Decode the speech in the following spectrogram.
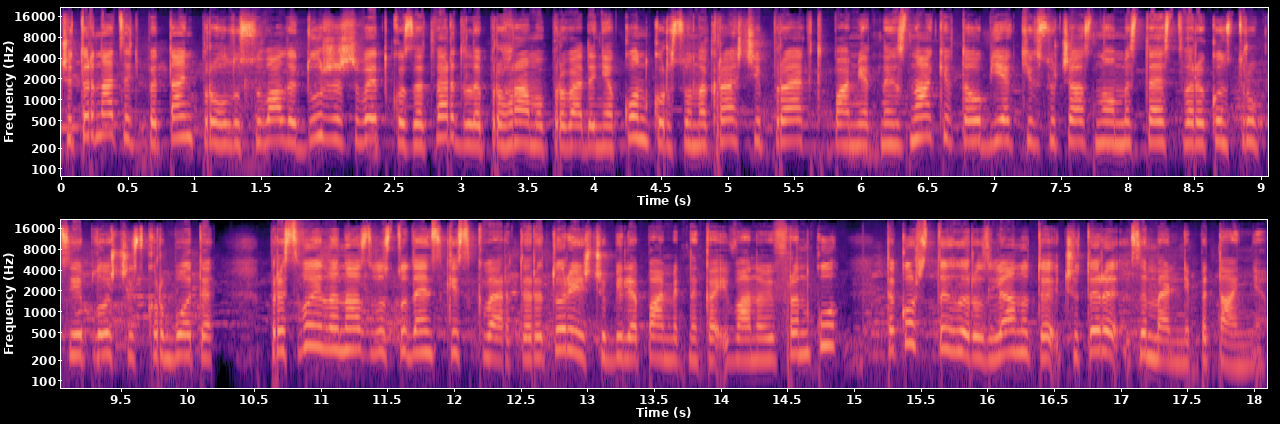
14 питань проголосували дуже швидко, затвердили програму проведення конкурсу на кращий проект пам'ятних знаків та об'єктів сучасного мистецтва реконструкції площі Скорботи, присвоїли назву «Студентський сквер» території, що біля пам'ятника Іванові Франку, також встигли розглянути чотири земельні питання.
